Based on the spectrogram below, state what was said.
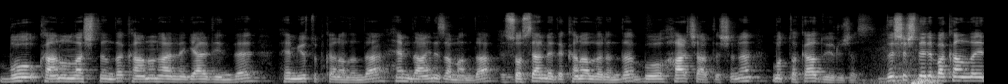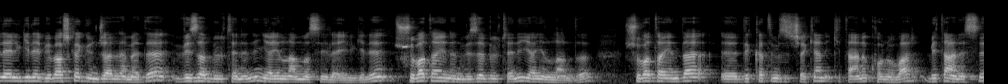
Bu kanunlaştığında, kanun haline geldiğinde hem YouTube kanalında hem de aynı zamanda sosyal medya kanallarında bu harç artışını mutlaka duyuracağız. Dışişleri Bakanlığı ile ilgili bir başka güncellemede vize bülteninin yayınlanmasıyla ilgili. Şubat ayının vize bülteni yayınlandı. Şubat ayında e, dikkatimizi çeken iki tane konu var. Bir tanesi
